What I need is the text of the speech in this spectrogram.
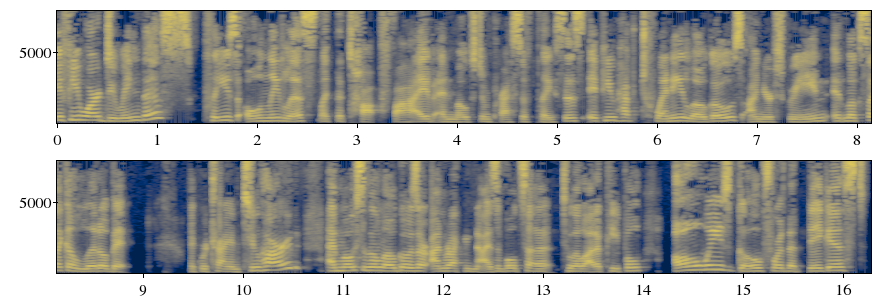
If you are doing this, please only list like the top five and most impressive places. If you have 20 logos on your screen, it looks like a little bit like we're trying too hard and most of the logos are unrecognizable to, to a lot of people. Always go for the biggest,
